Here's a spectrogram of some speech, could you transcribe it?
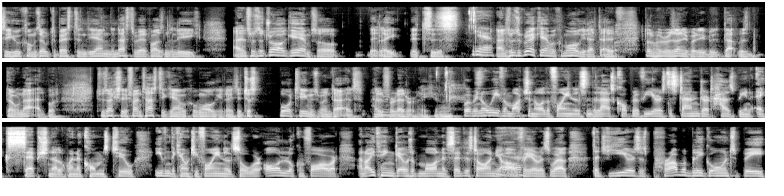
See who comes out the best in the end, and that's the way it was in the league. And it was a draw game, so it, like it's his Yeah. and it was a great game of Camogie. That I don't know if there was anybody but that was down at it, but it was actually a fantastic game of Camogie. Like it just both teams went at it hell for hmm. leather. Like you know. Well, we know even watching all the finals in the last couple of years, the standard has been exceptional when it comes to even the county finals. So we're all looking forward. And I think out of them all, and I've said this to Anya Yeah. off air as well, that years is probably going to be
